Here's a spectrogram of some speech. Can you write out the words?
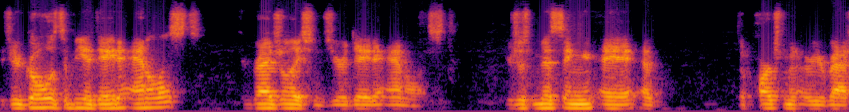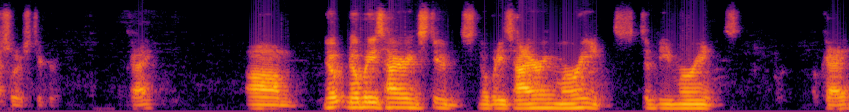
if your goal is to be a data analyst, congratulations, you're a data analyst. You're just missing a, a the parchment of your bachelor's degree. Okay. Um, no, nobody's hiring students. Nobody's hiring Marines to be Marines. Okay.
